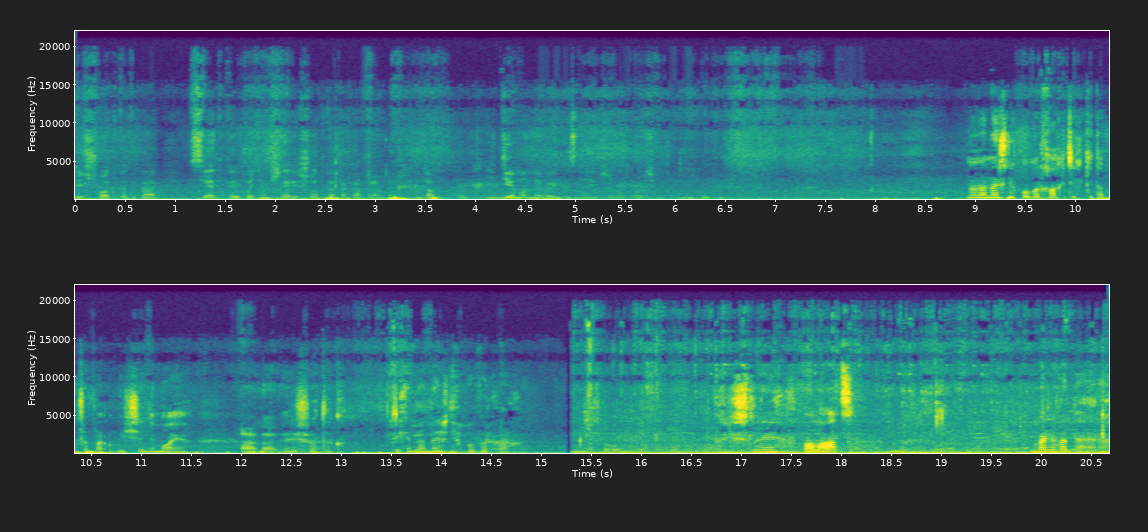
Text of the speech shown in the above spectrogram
рішотка така сітка, і потім ще рішотка така прям. Ну там і демон не вийде з неї, якщо ви хочете. Ну, на нижніх поверхах тільки там вже вище немає А, да, да. рішоток. Тільки на нижніх поверхах. Прийшли в палац Бельведера.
